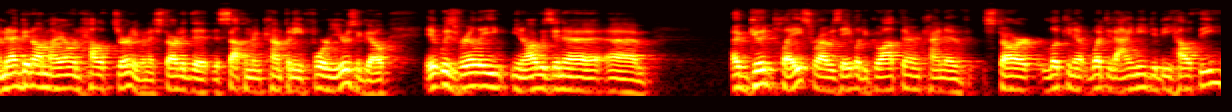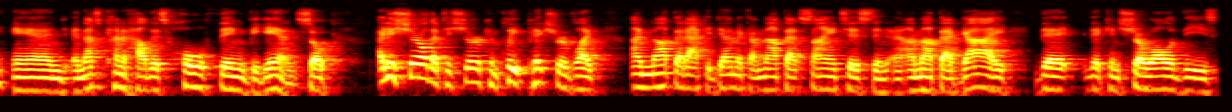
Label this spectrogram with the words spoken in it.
I mean, I've been on my own health journey. When I started the, the supplement company four years ago, it was really, you know, I was in a, a a good place where I was able to go out there and kind of start looking at what did I need to be healthy, and and that's kind of how this whole thing began. So I just share all that to share a complete picture of like I'm not that academic, I'm not that scientist, and I'm not that guy that that can show all of these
